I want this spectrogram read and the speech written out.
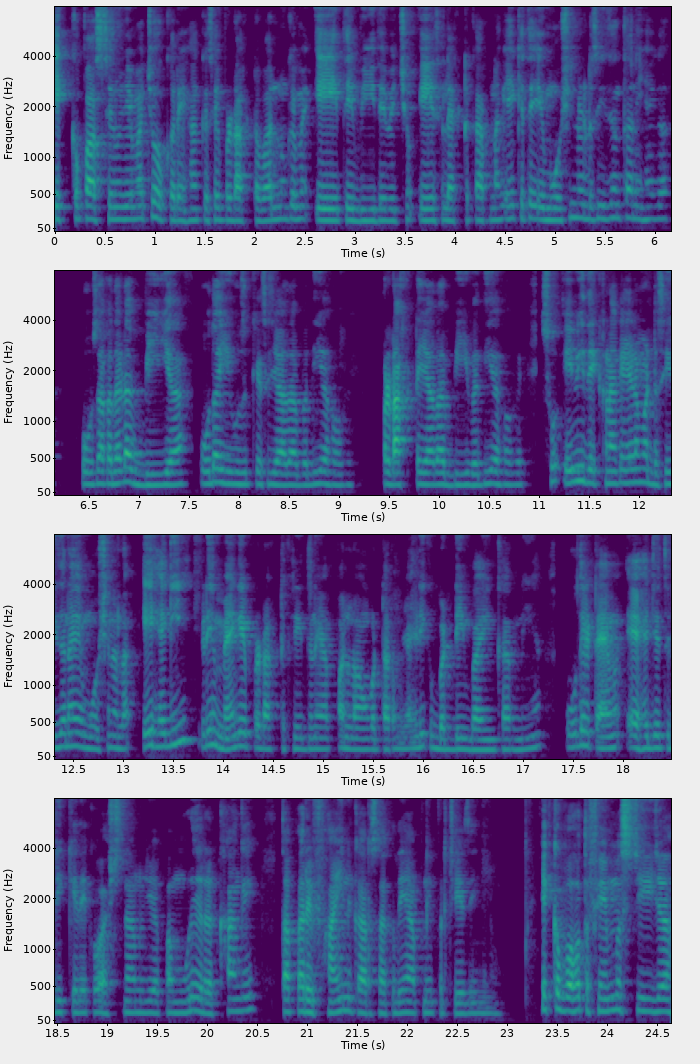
ਇੱਕ ਪਾਸੇ ਨੂੰ ਜੇ ਮੈਂ ਝੁਕ ਰਿਹਾ ਕਿਸੇ ਪ੍ਰੋਡਕਟ ਵੱਲ ਨੂੰ ਕਿ ਮੈਂ A ਤੇ B ਦੇ ਵਿੱਚੋਂ A ਸਿਲੈਕਟ ਕਰਨਾ, ਇਹ ਕਿਤੇ ਇਮੋਸ਼ਨਲ ਡਿਸੀਜਨ ਤਾਂ ਨਹੀਂ ਹੈਗਾ? ਹੋ ਸਕਦਾ ਜਿਹੜਾ B ਆ, ਉਹਦਾ ਯੂਜ਼ ਕਿਸ ਜ਼ਿਆਦਾ ਵਧੀਆ ਹੋਵੇ। ਪ੍ਰੋਡਕਟ ਜ਼ਿਆਦਾ ਬੀ ਵਧੀਆ ਹੋਵੇ। ਸੋ ਇਹ ਵੀ ਦੇਖਣਾ ਕਿ ਜਿਹੜਾ ਮੈਂ ਡਿਸੀਜਨ ਹੈ ਇਮੋਸ਼ਨਲ ਆ। ਇਹ ਹੈਗੀ ਜਿਹੜੇ ਮਹਿੰਗੇ ਪ੍ਰੋਡਕਟ ਖਰੀਦਣੇ ਆਪਾਂ ਲੌਂਗ ਟਰਮ ਜਾਂ ਜਿਹੜੀ ਇੱਕ ਵੱਡੀ ਬਾਇੰਗ ਕਰਨੀ ਆ, ਉਹਦੇ ਟਾਈਮ ਇਹੋ ਜਿਹੇ ਤਰੀਕੇ ਦੇ ਕੁਐਸਚਨਾਂ ਨੂੰ ਜੇ ਆਪਾਂ ਮੂਹਰੇ ਰੱਖਾਂਗੇ, ਤਾਂ ਆਪਾਂ ਰਿਫਾਈਨ ਕਰ ਸਕਦੇ ਹਾਂ ਆਪਣੀ ਪਰਚੇਜ਼ਿੰਗ ਨੂੰ। ਇੱਕ ਬਹੁਤ ਫੇਮਸ ਚੀਜ਼ ਆ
